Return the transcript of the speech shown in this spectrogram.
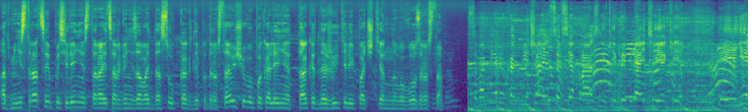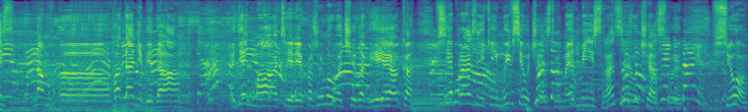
Администрация поселения старается организовать досуг как для подрастающего поколения, так и для жителей почтенного возраста. Во-первых, отмечаются все праздники, библиотеки. И есть нам э, «Года не беда», День матери, пожилого человека. Все праздники, и мы все участвуем, и администрация участвует. Все,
